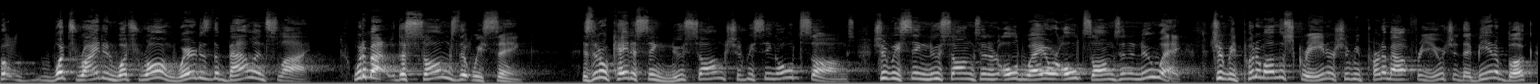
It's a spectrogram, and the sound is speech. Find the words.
What's right and what's wrong? Where does the balance lie? What about the songs that we sing? Is it okay to sing new songs? Should we sing old songs? Should we sing new songs in an old way or old songs in a new way? Should we put them on the screen or should we print them out for you? Should they be in a book?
